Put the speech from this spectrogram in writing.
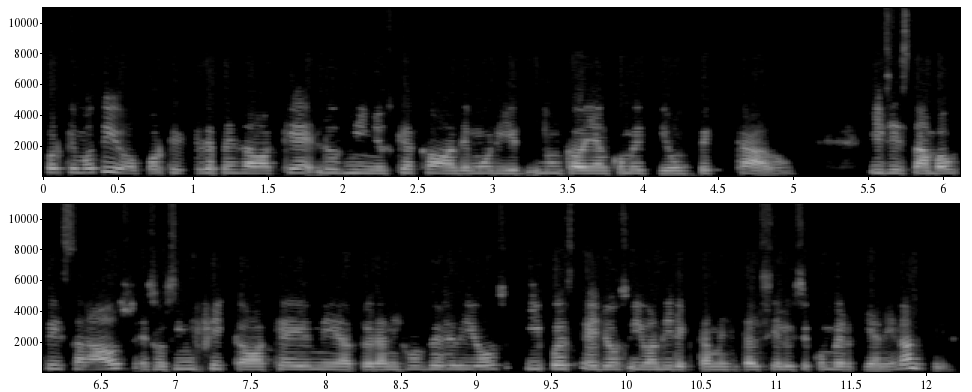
¿Por qué motivo? Porque se pensaba que los niños que acaban de morir nunca habían cometido un pecado. Y si están bautizados, eso significaba que de inmediato eran hijos de Dios y pues ellos iban directamente al cielo y se convertían en ángeles.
